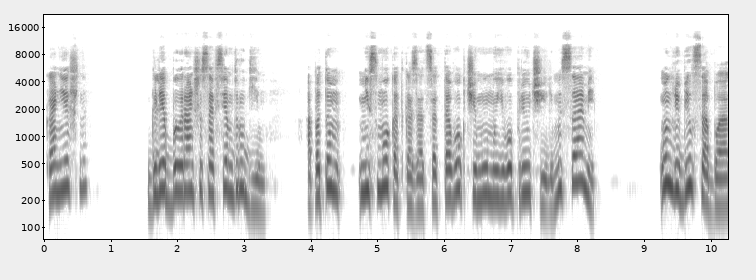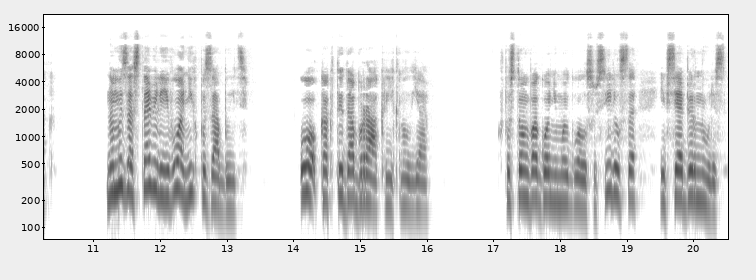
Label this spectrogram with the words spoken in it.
Конечно. Глеб был раньше совсем другим, а потом не смог отказаться от того, к чему мы его приучили. Мы сами. Он любил собак, но мы заставили его о них позабыть. — О, как ты добра! — крикнул я. В пустом вагоне мой голос усилился, и все обернулись.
